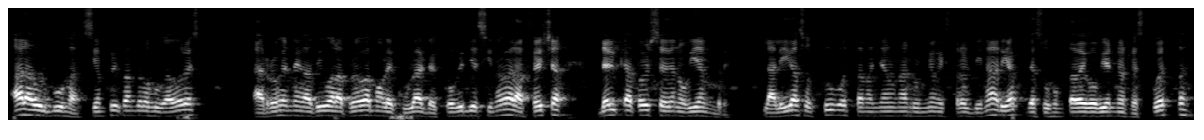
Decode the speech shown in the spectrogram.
a la burbuja, siempre y cuando los jugadores arrojen negativo a la prueba molecular del COVID-19 a la fecha del 14 de noviembre. La liga sostuvo esta mañana una reunión extraordinaria de su Junta de Gobierno en respuesta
